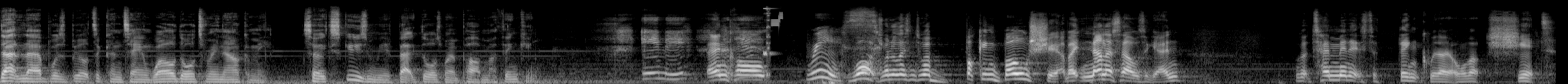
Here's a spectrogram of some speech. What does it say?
That lab was built to contain world-altering alchemy, so excuse me if backdoors weren't part of my thinking. Amy. End call. Reese. What? Do you want to listen to a fucking bullshit about nanocells again? We've got 10 minutes to think without all that shit.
